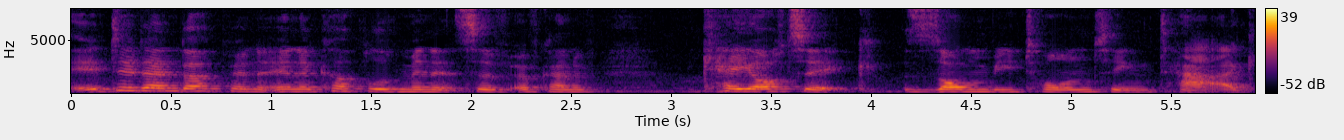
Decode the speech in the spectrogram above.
It did end up in, in a couple of minutes of, of kind of chaotic zombie taunting tag.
